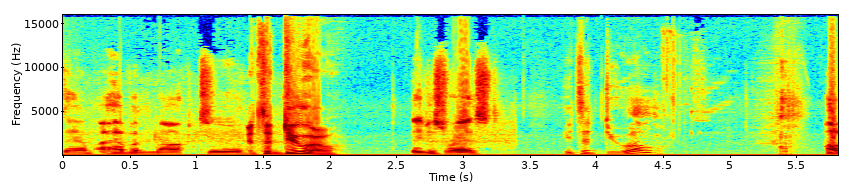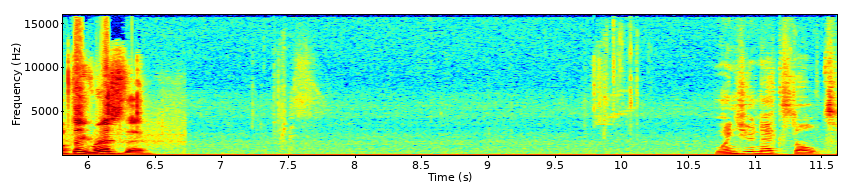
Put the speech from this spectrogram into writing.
Damn, I have a knock too. It's a duo. They just rezzed. It's a duo? How'd they res then? When's your next ult?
